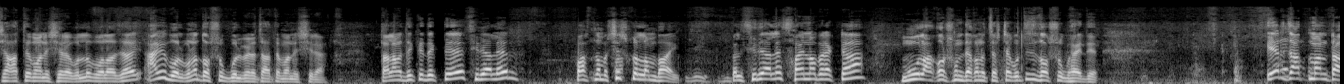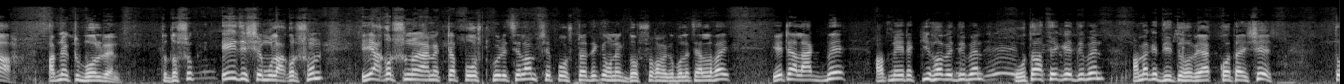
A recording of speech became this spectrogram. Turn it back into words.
যাতে মানে সেরা বললে বলা যায়। আমি বলব না দর্শক বলবে না যাতে মানে সেরা তাহলে আমি দেখতে দেখতে সিরিয়ালের পাঁচ নম্বর শেষ করলাম ভাই। তাহলে সিরিয়ালের ছয় নম্বর একটা মূল আকর্ষণ দেখানোর চেষ্টা করতেছি দর্শক ভাইদের। এর জাতমানটা আপনি একটু বলবেন। তো দর্শক, এই যে সে মূল আকর্ষণ, এই আকর্ষণে আমি একটা পোস্ট করেছিলাম, সে পোস্টটা দেখে অনেক দর্শক আমাকে বলেছে, আল্লাহ ভাই, এটা লাগবে, আপনি এটা কীভাবে দিবেন, কোথা থেকে দিবেন, আমাকে দিতে হবে, এক কথায় শেষ। তো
